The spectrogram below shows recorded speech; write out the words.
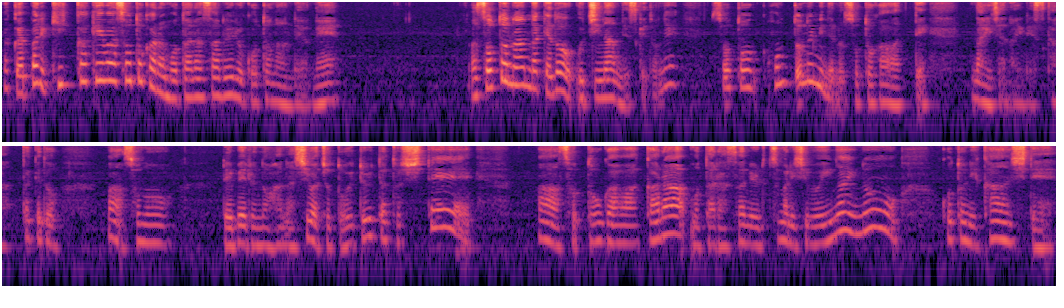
なんかやっぱりきっかけは外からもたらされることなんだよね。外なんだけど内なんですけどね。外本当の意味での外側ってないじゃないですか。だけどまあそのレベルの話はちょっと置いといたとしてまあ、外側からもたらされるつまり自分以外のことに関して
